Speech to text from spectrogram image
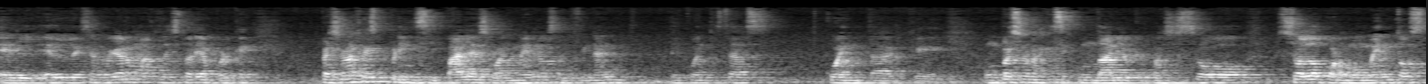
El, el desarrollar más la historia, porque personajes principales, o al menos al final de cuentas te das cuenta que un personaje secundario que pasó solo por momentos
